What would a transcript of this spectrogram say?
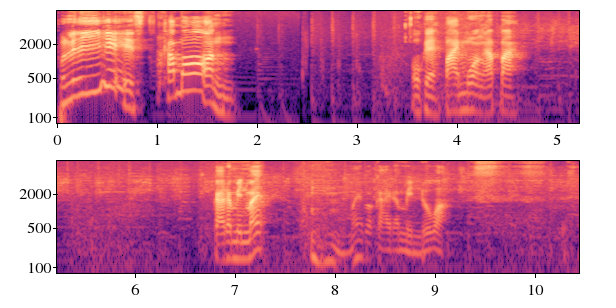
please come on โอเคปลายม่วงครับมา กายทามินไหมไม่ประกายทามินด้วยว่ะโอ้โห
